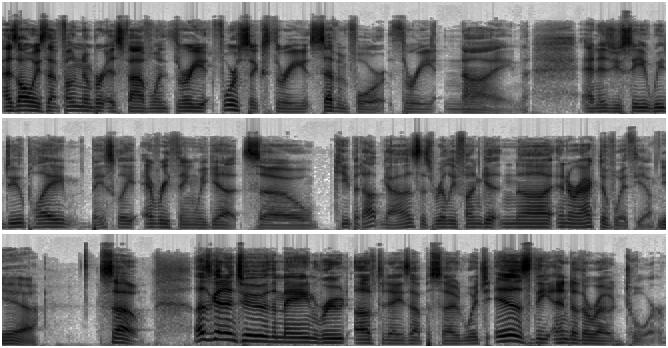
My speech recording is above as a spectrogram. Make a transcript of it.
As always, that phone number is 513-463-7439. And as you see, we do play basically everything we get. So keep it up, guys. It's really fun getting uh, interactive with you. Yeah. So let's get into the main root of today's episode, which is the end of the road tour.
